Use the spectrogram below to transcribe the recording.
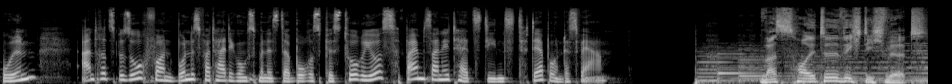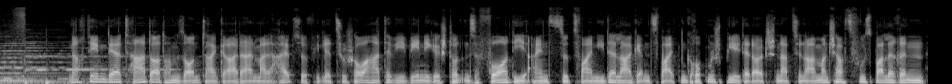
Ulm. Antrittsbesuch von Bundesverteidigungsminister Boris Pistorius beim Sanitätsdienst der Bundeswehr. Was heute wichtig wird. Nachdem der Tatort am Sonntag gerade einmal halb so viele Zuschauer hatte wie wenige Stunden zuvor die 1 zu 2 Niederlage im zweiten Gruppenspiel der deutschen Nationalmannschaftsfußballerinnen,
